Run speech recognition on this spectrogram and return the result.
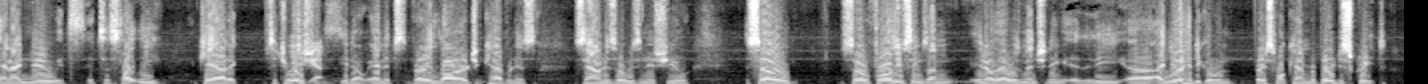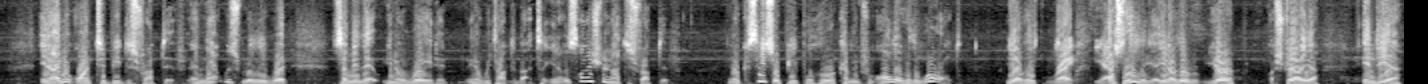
and I knew it's it's a slightly chaotic situation, Yes. you know, and it's very large and cavernous. Sound is always an issue. So, so for all these things I'm, you know, that I was mentioning, uh, the uh, I knew I had to go in very small camera, very discreet. You know, I didn't want to be disruptive, and that was really what something that you know Wade had, you know, we talked about. So you know, as long as you're not disruptive, you know, because these are people who are coming from all over the world. You know, they- you know, Right, yes. absolutely. You know, they're Europe, Australia, India,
